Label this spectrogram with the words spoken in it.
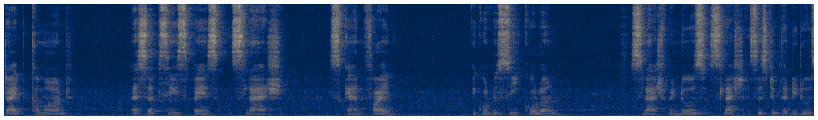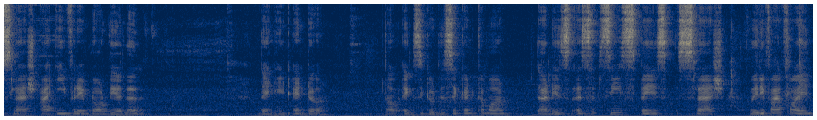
type command sfc space slash scan file equal to c colon slash windows slash system32 slash ieframe.dll then hit enter. Now execute the second command that is sfc space slash verify file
